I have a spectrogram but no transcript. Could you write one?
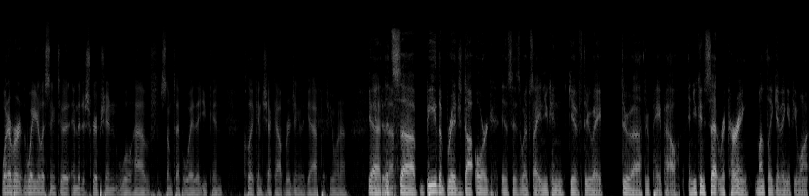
Whatever the way you're listening to it in the description, we'll have some type of way that you can click and check out bridging the gap if you want to. Yeah, that's uh, bethebridge.org is his website, and you can give through a through uh through PayPal, and you can set recurring monthly giving if you want.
